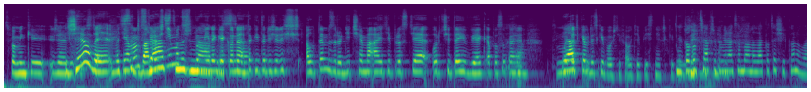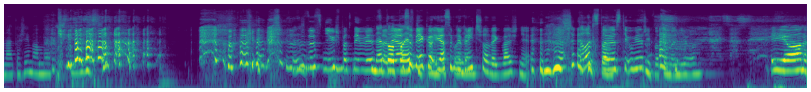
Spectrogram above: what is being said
vzpomínky, že... Že jo, vy, Já mám 2012 strašně moc možná vzpomínek, prostě. jako na taky to, když jdeš autem s rodičema a je ti prostě určitý věk a posloucháš. Můj Já- taťka vždycky pouští v autě písničky. Mě takže- toto třeba připomíná, jak jsem byla na základce šikanovaná, každý máme jako... To už špatným věcem. Ne, to- to já, je jsem jako, já to jsem dobrý člověk, vážně. Tohle To jistě uvěří potom na díle. Jo, no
